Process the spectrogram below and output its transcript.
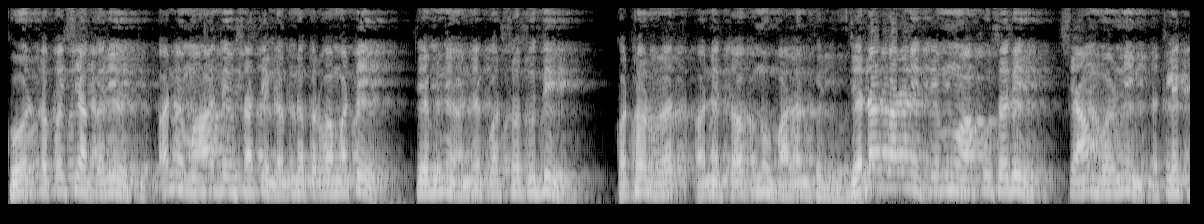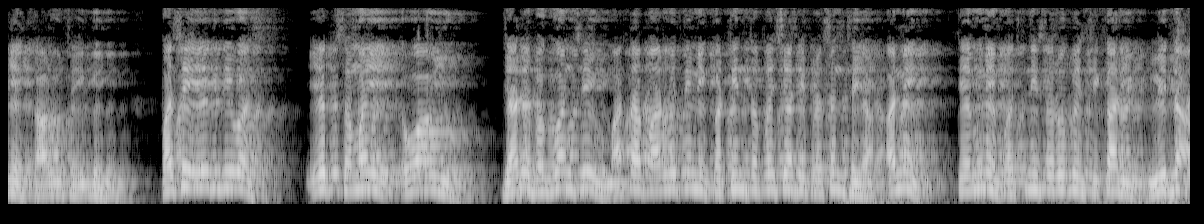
ઘોર તપસ્યા કરી હતી અને મહાદેવ સાથે લગ્ન કરવા માટે તેમને અનેક વર્ષો સુધી કઠોર વ્રત અને તપનું પાલન કર્યું જેના કારણે તેમનું આખું શરીર શ્યામ વર્ણિન એટલે કે કાળું થઈ ગયું. પછી એક દિવસ, એક સમયે એવો આવ્યો, જ્યારે ભગવાન શિવ માતા પાર્વતીની કઠિન તપસ્યાથી પ્રસન્ન થયા અને તેમને પત્ની સ્વરૂપે સ્વીકારી લીધા.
